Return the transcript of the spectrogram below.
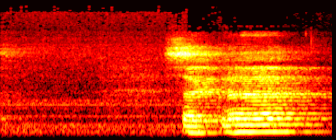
Sakra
